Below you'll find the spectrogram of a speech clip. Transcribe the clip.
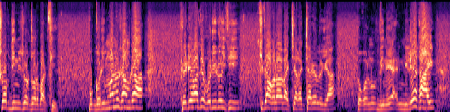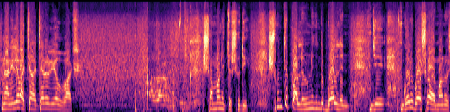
সব জিনিসের দর বাড়তি। গরিব মানুষ আমরা পেটে ভাতে ভরি রয়েছি খিতা করা বাচ্চা কাচ্চারে লইয়া তখন দিনে নিলে খাই না নিলে বাচ্চা কাচ্চারে লইয়া উপাস। সম্মানিত সুদী শুনতে পারলেন, উনি কিন্তু বললেন যে গরিব অসহায় মানুষ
